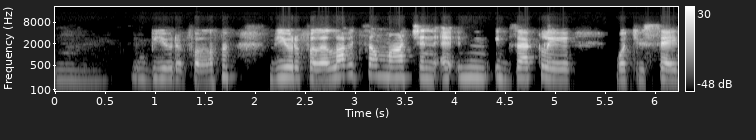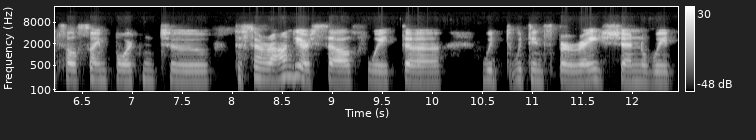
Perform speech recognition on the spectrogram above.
mm. beautiful beautiful i love it so much and, and exactly what you say it's also important to to surround yourself with uh, with with inspiration with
